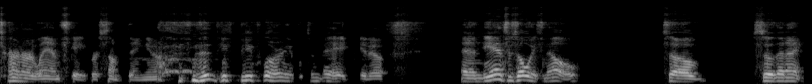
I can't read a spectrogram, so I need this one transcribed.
Turner landscape or something, you know, that these people are able to make, you know, and the answer is always no. So, so then I,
